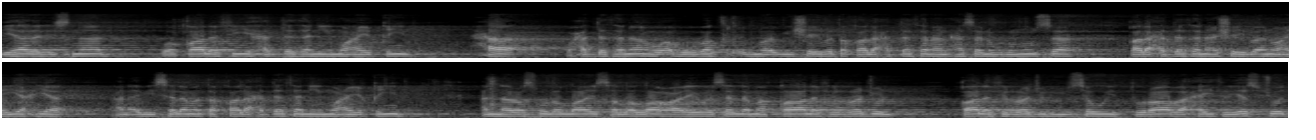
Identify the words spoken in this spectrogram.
بهذا الإسناد وقال فيه حدثني معيقيب حاء وحدثناه أبو بكر بن أبي شيبة قال حدثنا الحسن بن موسى قال حدثنا شيبان عن يحيى عن أبي سلمة قال حدثني معيقيب أن رسول الله صلى الله عليه وسلم قال في الرجل قال في الرجل يسوي التراب حيث يسجد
